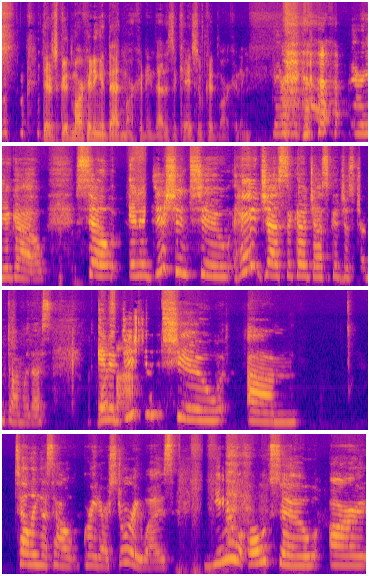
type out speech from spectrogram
There's good marketing and bad marketing. That is a case of good marketing. there, you go. there you go. So, in addition to, hey, Jessica, Jessica just jumped on with us. In What's up? addition to um, telling us how great our story was, you also are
